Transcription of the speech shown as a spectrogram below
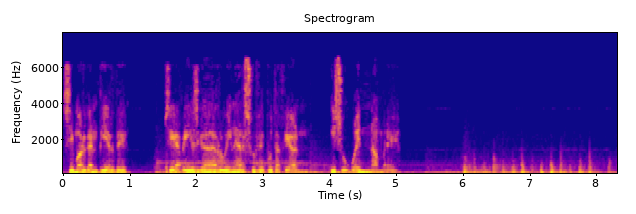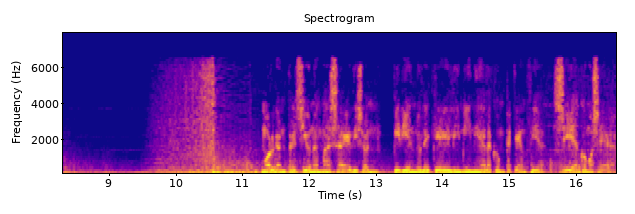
Si Morgan pierde, se arriesga a arruinar su reputación y su buen nombre. Morgan presiona más a Edison, pidiéndole que elimine a la competencia, sea como sea.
